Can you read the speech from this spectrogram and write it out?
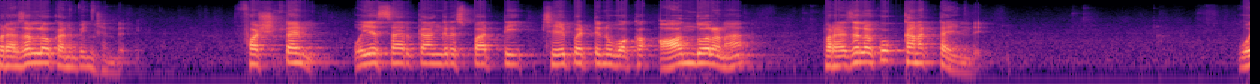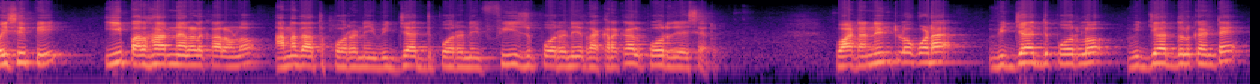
ప్రజల్లో కనిపించింది. First time YSR Congress party చేపట్టిన ఒక ఆందోళన ప్రజలకు కనెక్ట్ అయింది. వైసీపీ ఈ పదహారు నెలల కాలంలో అన్నదాత పోరని విద్యార్థి పోరని ఫీజు పోరని రకరకాల పోరు చేశారు. వాటన్నింటిలో కూడా విద్యార్థి పోరులో విద్యార్థుల కంటే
